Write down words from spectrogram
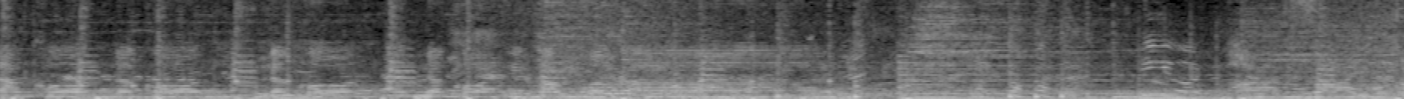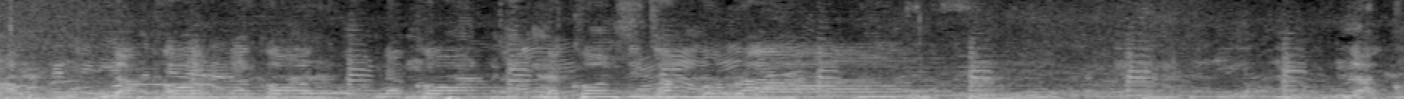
นครนครนครนครศรีธรรมราชหาดทรายเขานครนครนครนครศรีธรรมราชนค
